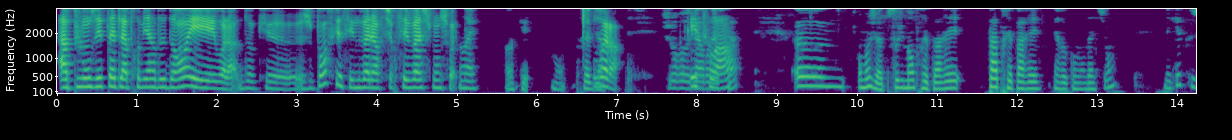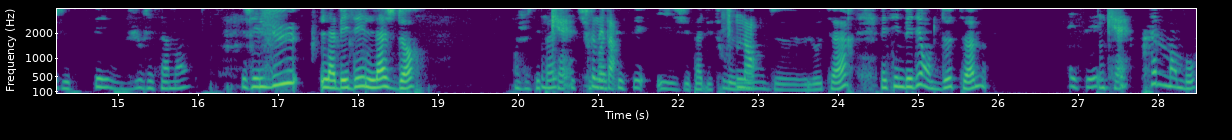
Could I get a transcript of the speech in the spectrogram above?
a plongé peut-être la première dedans. Et voilà, donc euh, je pense que c'est une valeur sûre, c'est vachement chouette. Ouais, ok, bon, très bien. Voilà. Je et toi euh, Moi, j'ai absolument préparé, pas préparé mes recommandations. Mais qu'est-ce que j'ai fait ou vu récemment? J'ai lu la BD L'âge d'or. Je sais pas si tu vois ce que c'est et j'ai pas du tout le nom de l'auteur, mais c'est une BD en deux tomes. Et c'est extrêmement beau.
